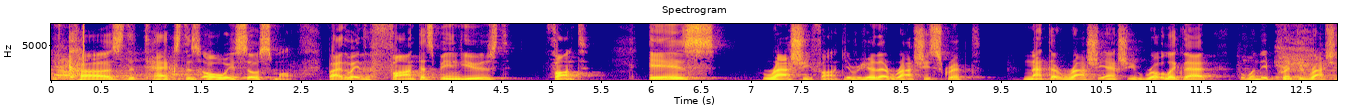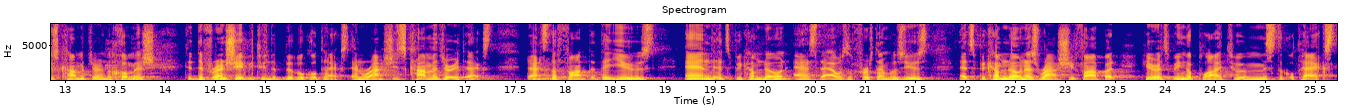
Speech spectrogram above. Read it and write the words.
because the text is always so small. By the way, the font that's being used, font, is Rashi font. You ever hear that Rashi script? Not that Rashi actually wrote like that, but when they printed Rashi's commentary in the Chumash to differentiate between the biblical text and Rashi's commentary text, that's the font that they used, and it's become known as that was the first time it was used. It's become known as Rashi font, but here it's being applied to a mystical text.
